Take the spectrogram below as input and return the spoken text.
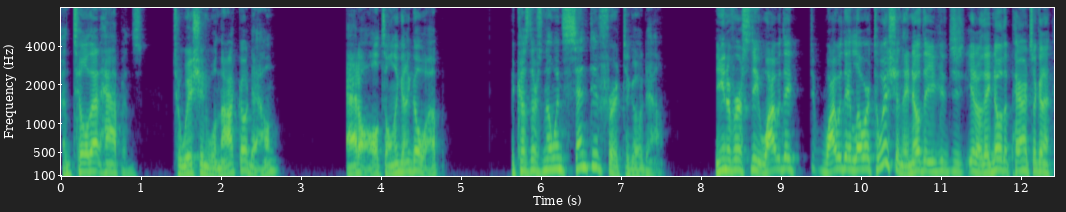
Until that happens, tuition will not go down at all. It's only going to go up because there's no incentive for it to go down. The university, why would they why would they lower tuition? They know that you could just, you know, they know that parents are going to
